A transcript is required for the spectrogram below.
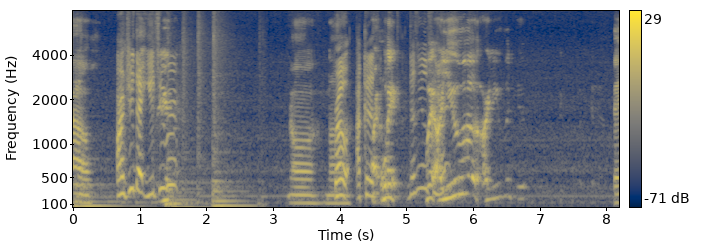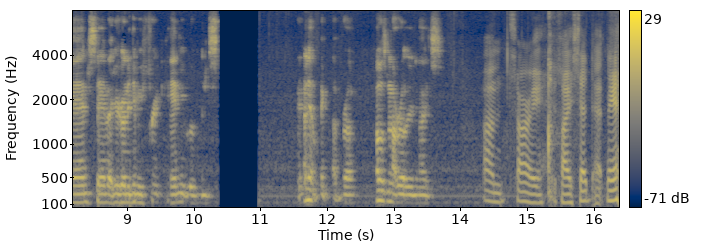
Oh. Aren't you that YouTuber? No, no. Bro, I could have. Wait, wait, Doesn't he wait. Are you? Uh, are you a dude? Man, saying that you're gonna give me free candy movements. I didn't like that, bro. That was not really nice. I'm sorry if I said that, man.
